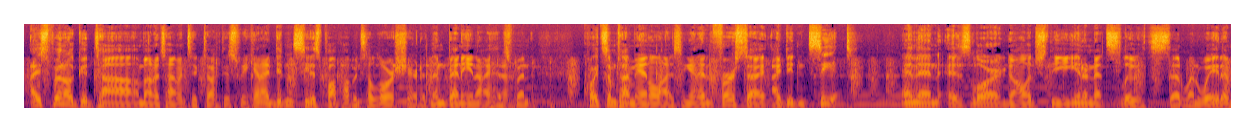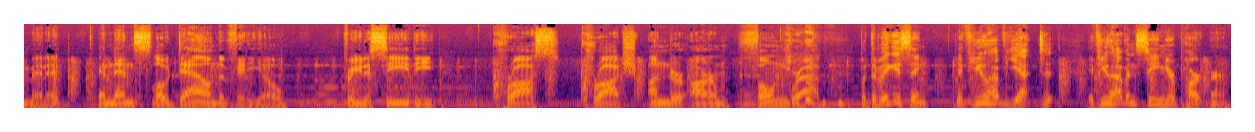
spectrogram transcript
I spent a good ti- amount of time on TikTok this weekend. I didn't see this pop up until Laura shared it. Then Benny and I have spent quite some time analyzing it. And at first, I, I didn't see it. And then, as Laura acknowledged, the internet sleuths said, "When wait a minute," and then slowed down the video for you to see the cross crotch underarm phone grab. but the biggest thing, if you have yet to, if you haven't seen your partner,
